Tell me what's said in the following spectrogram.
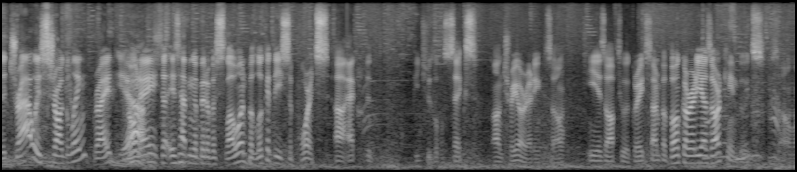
the Drow is struggling, right? Yeah. Monet is having a bit of a slow one, but look at these supports. Uh, at the features level 6 on tree already, so he is off to a great start. But Bonk already has Arcane Boots, so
